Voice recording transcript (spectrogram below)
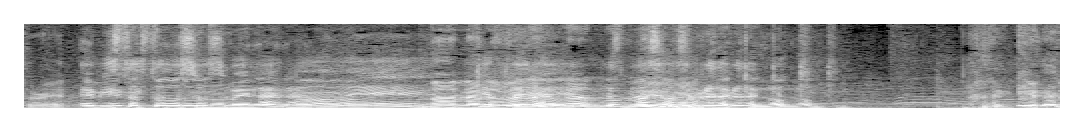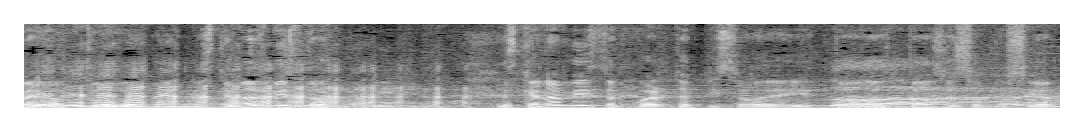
thread. He visto toda su novela, ¿no? men? No, la Qué novela feo, no- no es me más aburrida que Loki. Qué pelotudo, men. Es que no has visto. Es que no han visto el cuarto episodio ahí. Todo, todo se soluciona.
